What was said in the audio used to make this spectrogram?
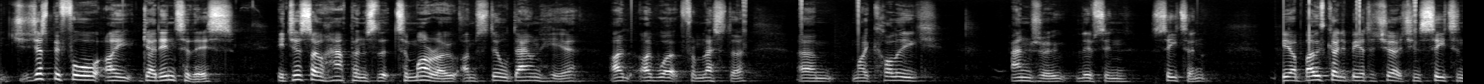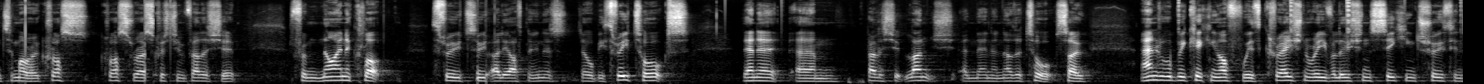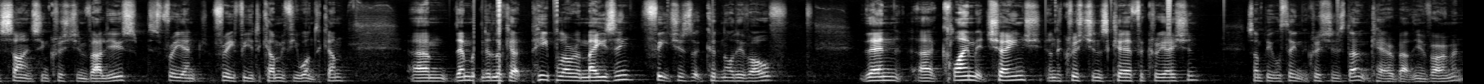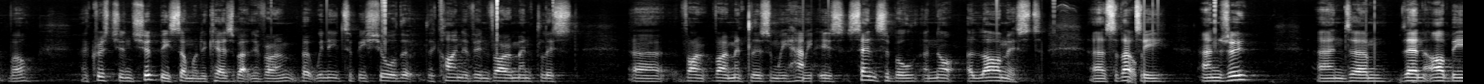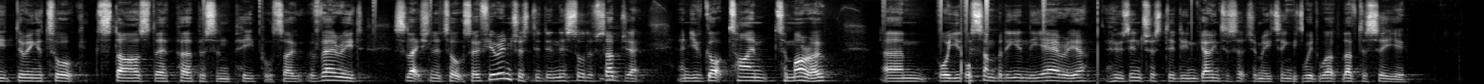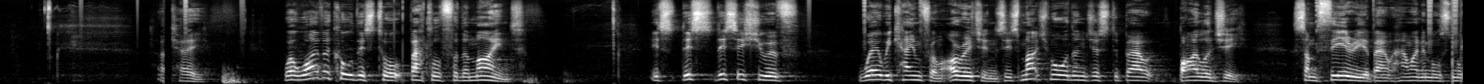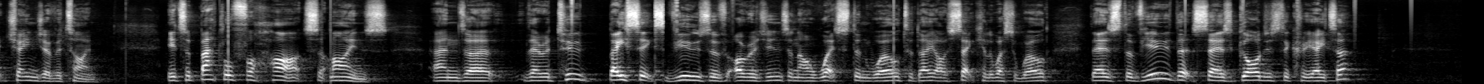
just before I get into this, it just so happens that tomorrow I'm still down here. I, I work from Leicester. Um, my colleague Andrew lives in Seaton. We are both going to be at a church in Seaton tomorrow, Cross, Crossroads Christian Fellowship, from 9 o'clock through to early afternoon. There's, there will be three talks, then a um, fellowship lunch, and then another talk. So Andrew will be kicking off with Creation or Evolution, Seeking Truth in Science and Christian Values. It's free, free for you to come if you want to come. Um, then we're going to look at People Are Amazing, Features That Could Not Evolve. Then uh, Climate Change and the Christian's Care for Creation. Some people think that Christians don't care about the environment. Well, a Christian should be someone who cares about the environment, but we need to be sure that the kind of environmentalist uh, environmentalism we have is sensible and not alarmist. Uh, so that will be Andrew. And um, then I'll be doing a talk, Stars, Their Purpose and People. So a varied selection of talks. So if you're interested in this sort of subject and you've got time tomorrow, um, or you know somebody in the area who's interested in going to such a meeting, we'd love to see you. Okay. Well, why have I called this talk Battle for the Mind? It's this, this issue of where we came from, origins, is much more than just about biology some theory about how animals change over time. It's a battle for hearts and minds. And uh, there are two basic views of origins in our Western world today, our secular Western world. There's the view that says God is the creator,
